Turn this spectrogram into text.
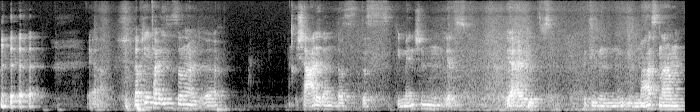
ja. Auf jeden Fall ist es dann halt äh, schade dann, dass, dass die Menschen jetzt ja halt jetzt mit diesen, mit diesen Maßnahmen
